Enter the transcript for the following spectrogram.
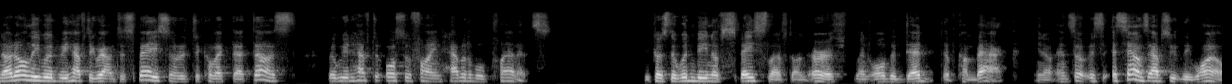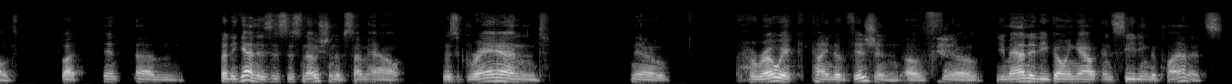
not only would we have to go out into space in order to collect that dust, but we'd have to also find habitable planets because there wouldn't be enough space left on Earth when all the dead have come back. You know, and so it sounds absolutely wild, but um, but again, is this this notion of somehow this grand, you know, heroic kind of vision of you know humanity going out and seeding the planets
